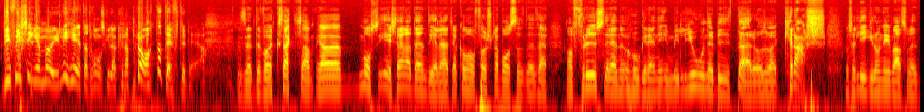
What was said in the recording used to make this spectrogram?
Det finns ingen möjlighet att hon skulle ha kunnat pratat efter det. Det var exakt samma. Jag måste erkänna den delen att jag kommer ihåg första bossen där så här, man fryser henne och hugger henne i miljoner bitar och så krasch och så ligger hon i bara som ett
